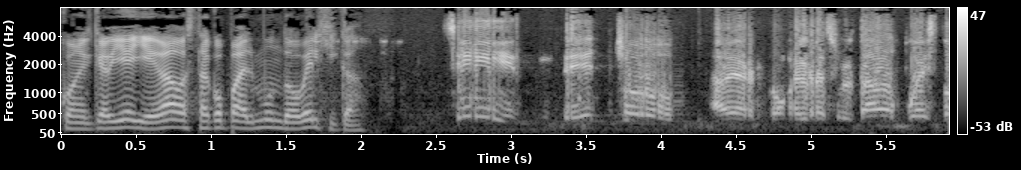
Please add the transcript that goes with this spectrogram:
con el que había llegado a esta Copa del Mundo Bélgica. Sí, de hecho, a ver, con el resultado puesto,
